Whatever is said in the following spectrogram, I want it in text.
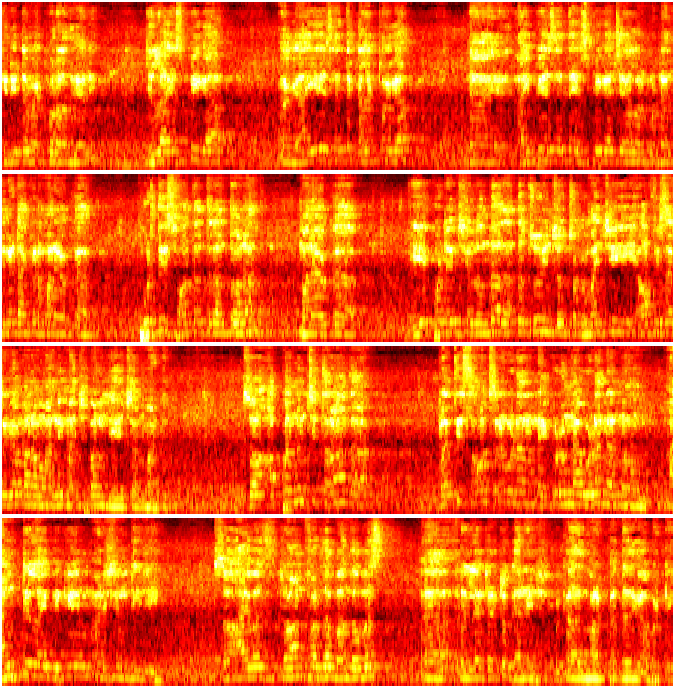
కిరీటం ఎక్కువ రాదు కానీ జిల్లా ఎస్పీగా ఐఏఎస్ అయితే కలెక్టర్గా ఐపీఎస్ అయితే ఎస్పీగా చేయాలనుకుంటాం ఎందుకంటే అక్కడ మన యొక్క పూర్తి స్వాతంత్రంతో మన యొక్క ఏ పొటెన్షియల్ ఉందో అదంతా చూపించవచ్చు. ఒక మంచి ఆఫీసర్గా మనం అన్ని మంచి పనులు చేయొచ్చు అనమాట సో అప్పటి నుంచి తర్వాత ప్రతి సంవత్సరం కూడా నన్ను ఎక్కడున్నా కూడా నన్ను until I became additional DG so I was drawn for the bandobast related to Ganesh because మనకు పెద్దది కాబట్టి.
